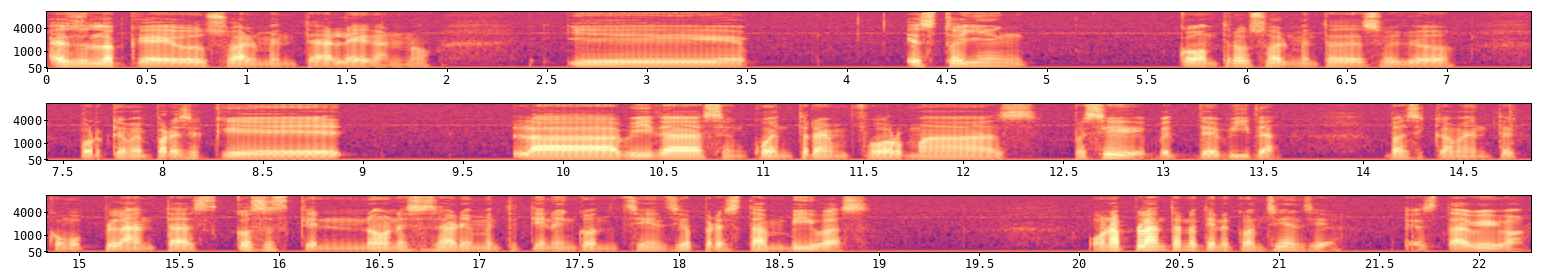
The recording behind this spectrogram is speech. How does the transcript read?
eso es lo que usualmente alegan, ¿no? Y estoy en contra usualmente de eso yo, porque me parece que la vida se encuentra en formas, pues sí, de vida, básicamente como plantas, cosas que no necesariamente tienen conciencia, pero están vivas. Una planta no tiene conciencia, está viva.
